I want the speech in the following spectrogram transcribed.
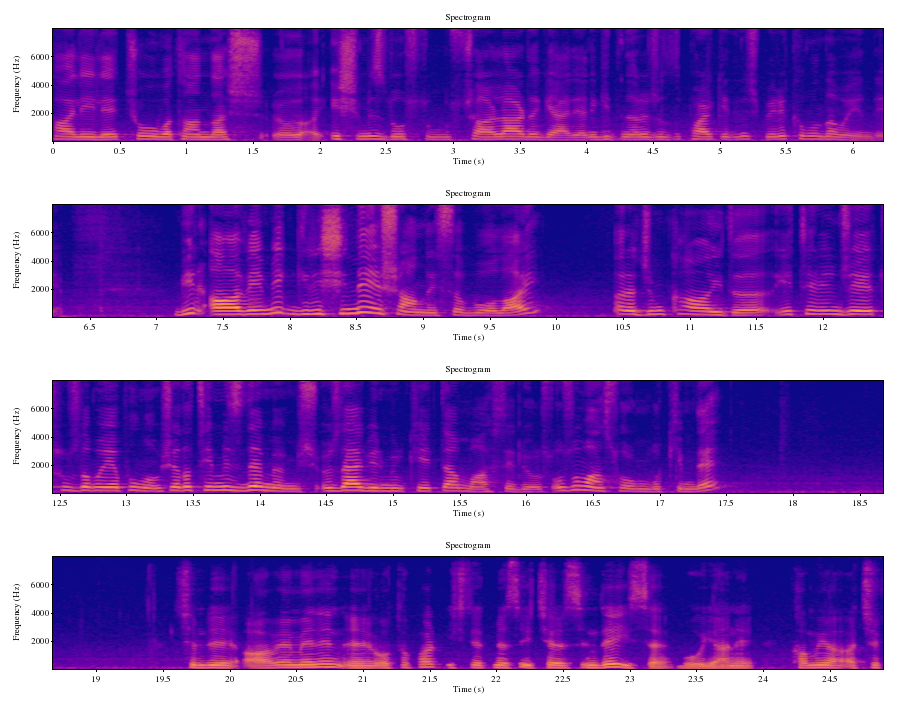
haliyle. Çoğu vatandaş, e, eşimiz, dostumuz, çağrılar da geldi. Yani gidin aracınızı park edin hiçbir yere kımıldamayın diye. Bir AVM girişinde yaşandıysa bu olay, aracım kaydı, yeterince tuzlama yapılmamış ya da temizlememiş özel bir mülkiyetten bahsediyoruz. O zaman sorumluluk kimde? Şimdi AVM'nin e, otopark işletmesi içerisinde ise bu yani kamuya açık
